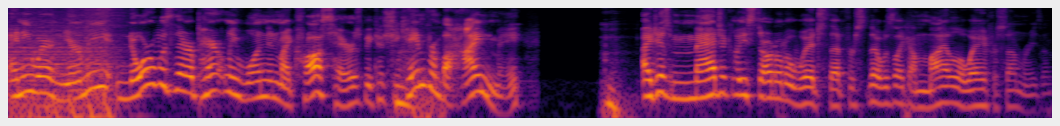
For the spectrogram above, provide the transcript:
anywhere near me, nor was there apparently one in my crosshairs because she came from behind me. I just magically startled a witch that for, that was like a mile away for some reason.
